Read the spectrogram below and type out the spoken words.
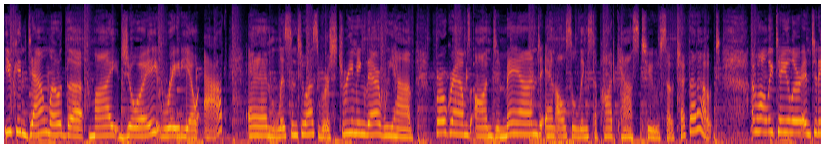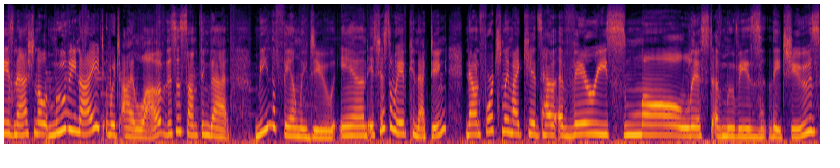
you can download the My Joy Radio app and listen to us. We're streaming there. We have programs on demand and also links to podcasts too. So check that out. I'm Hollie Taylor, and today's National Movie Night, which I love. This is something that me and the family do, and it's just a way of connecting. Now, unfortunately, my kids have a very small list of movies they choose.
